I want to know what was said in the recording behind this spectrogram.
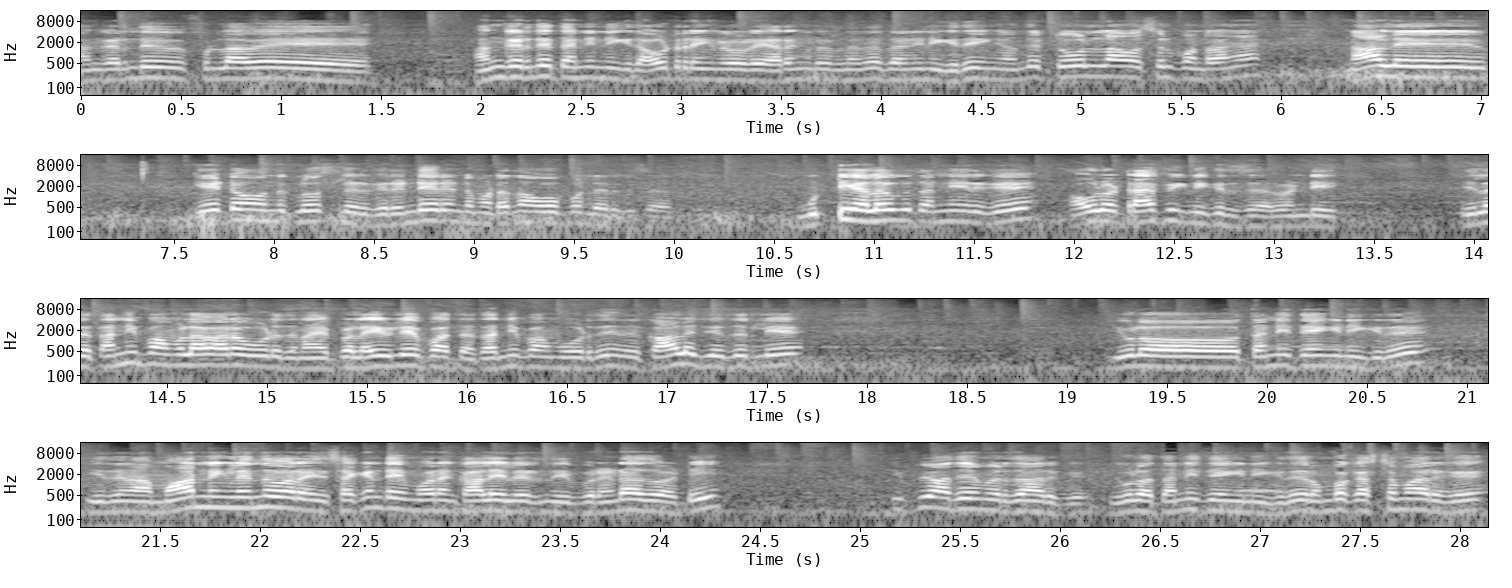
அங்கேருந்து ஃபுல்லாகவே அங்கேருந்தே தண்ணி நிற்குது அவுட்டர் ரிங் ரோடு இறங்குறதுல தண்ணி நிற்குது இங்கே வந்து டோல்லாம் வசூல் பண்ணுறாங்க நாலு கேட்டும் வந்து க்ளோஸில் இருக்குது ரெண்டே ரெண்டு மட்டும் தான் ஓப்பனில் இருக்குது சார் முட்டி அளவுக்கு தண்ணி இருக்குது அவ்வளோ டிராஃபிக் நிற்குது சார் வண்டி. இதில் தண்ணி பாம்புலாம் வேற ஓடுது. நான் இப்போ லைவ்லேயே பார்த்தேன். தண்ணி பாம்பு ஓடுது. இந்த காலேஜ் எதிரிலே இவ்வளோ தண்ணி தேங்கி நிற்குது இது நான் மார்னிங்லேருந்து வரேன். செகண்ட் டைம் வரேன் காலையிலேருந்து இப்போ ரெண்டாவது வாட்டி. இப்பயும் அதே மாதிரி தான் இருக்குது இவ்வளோ தண்ணி தேங்கி நிற்குது ரொம்ப கஷ்டமாக இருக்குது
